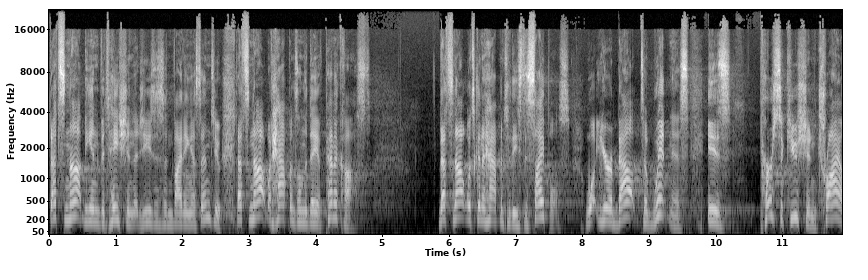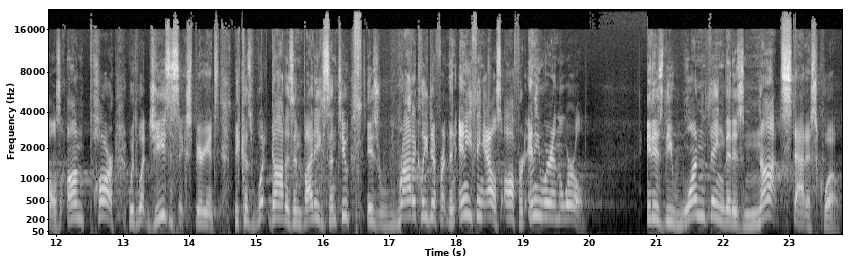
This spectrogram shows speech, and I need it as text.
That's not the invitation that Jesus is inviting us into. That's not what happens on the day of Pentecost. That's not what's going to happen to these disciples. What you're about to witness is persecution, trials on par with what Jesus experienced because what God is inviting us into is radically different than anything else offered anywhere in the world. It is the one thing that is not status quo.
